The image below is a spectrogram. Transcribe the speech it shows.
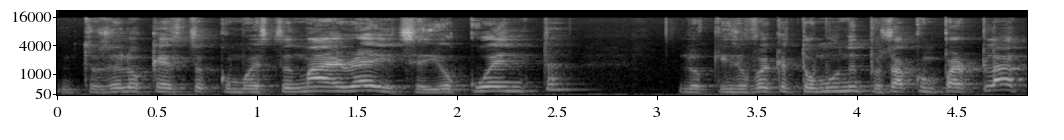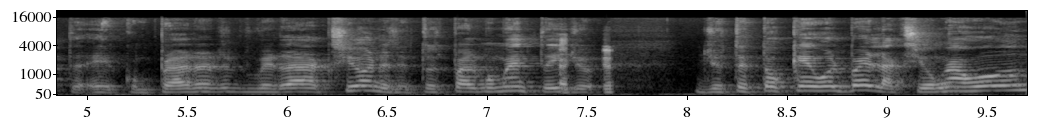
Entonces, lo que esto, como esto es MyReddit, se dio cuenta lo que hizo fue que todo el mundo empezó a comprar plata, eh, comprar ¿verdad? acciones. Entonces, para el momento, y yo, yo te toqué volver la acción a vos,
